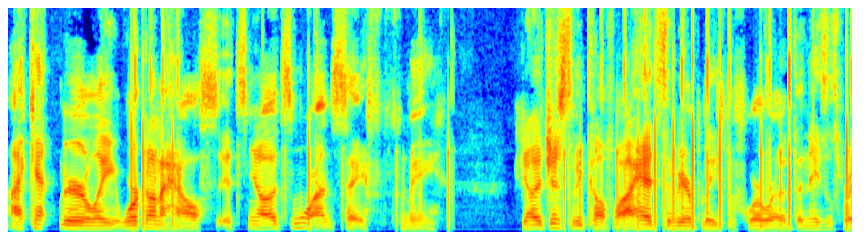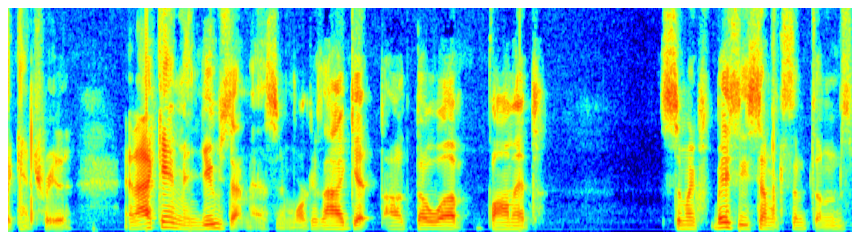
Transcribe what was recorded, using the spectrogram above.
I can't literally work on a house. It's you know it's more unsafe for me. You know, just to be careful. I had severe bleeds before where the nasal spray can't treat it. And I can't even use that medicine anymore because I get, I'll throw up, vomit, stomach, basically stomach symptoms,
